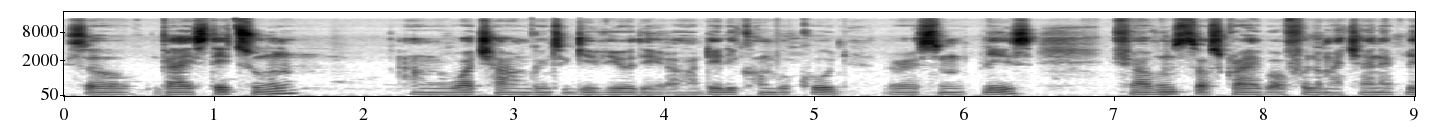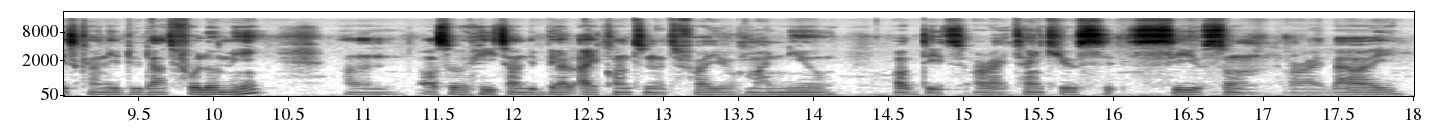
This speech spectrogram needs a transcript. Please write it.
So guys stay tuned and watch how I'm going to give you the uh, daily combo code very soon please. If you haven't subscribed or follow my channel please kindly do that. Follow me and also hit on the bell icon to notify you of my new updates. All right thank you. See you soon. All right bye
